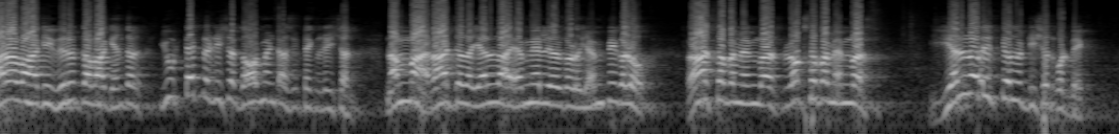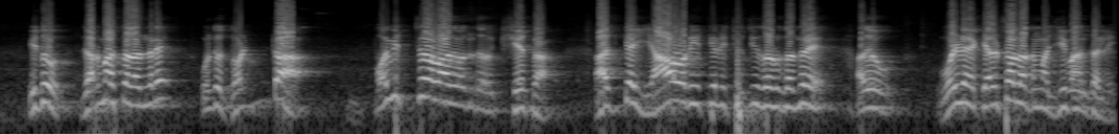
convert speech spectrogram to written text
ಪರವಾಗಿ, ವಿರುದ್ಧವಾಗಿ ಅಂತ you take the decision government as you take decision ನಮ್ಮ ರಾಜ್ಯದ ಎಲ್ಲ ಎಂ ಎಲ್ ಎಗಳು ಎಂ ಪಿಗಳು ರಾಜ್ಯಸಭಾ ಮೆಂಬರ್ಸ್ ಲೋಕಸಭಾ ಮೆಂಬರ್ಸ್ ಎಲ್ಲ ರೀತಿಯ ಒಂದು ಡಿಸಿಷನ್ ಕೊಡಬೇಕು. ಇದು ಧರ್ಮಸ್ಥಳ ಅಂದರೆ ಒಂದು ದೊಡ್ಡ ಪವಿತ್ರವಾದ ಒಂದು ಕ್ಷೇತ್ರ. ಅದಕ್ಕೆ ಯಾವ ರೀತಿಯಲ್ಲಿ ಚ್ಯುತಿ ತರುವುದಂದರೆ ಅದು ಒಳ್ಳೆಯ ಕೆಲಸ ಅಲ್ಲ ನಮ್ಮ ಜೀವನದಲ್ಲಿ.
